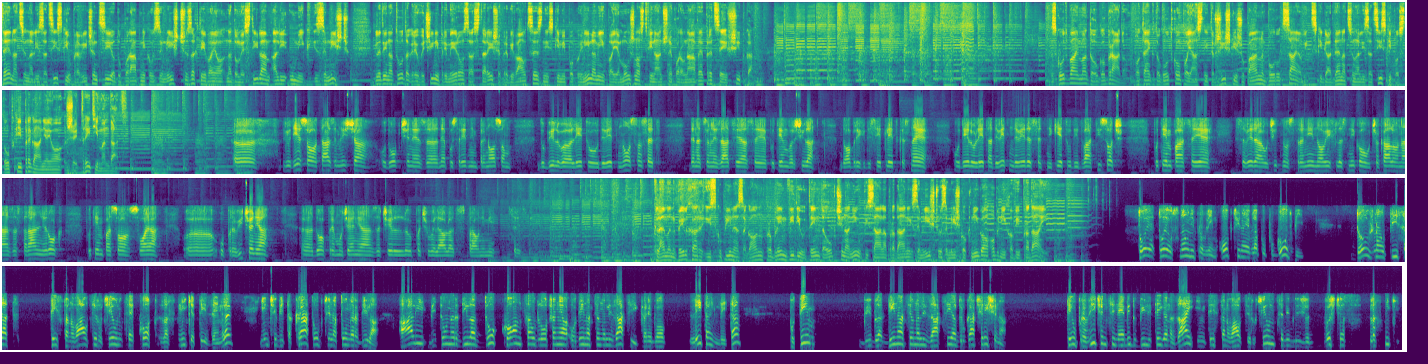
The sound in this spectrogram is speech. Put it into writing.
Denacionalizacijski upravičenci od uporabnikov zemljišč zahtevajo nadomestila ali umik iz zemljišč. Glede na to, da gre v večini primerov za starejše prebivalce z nizkimi pokojninami, pa je možnost finančne poravnave precej šipka. Zgodba ima dolgo brado. Potek dogodkov pojasni tržiški župan Borut Sajovic, ki ga denacionalizacijski postopki preganjajo že tretji mandat. Uh, ljudje so ta zemljišča od občine z neposrednim prenosom dobili v letu 1989. Denacionalizacija se je potem vršila dobrih deset let kasneje, v delu leta 1999, nekje tudi 2000 potem pa se je seveda očitno strani novih lasnikov čakalo na zastaralni rok, potem pa so svoja uh, upravičenja do premoženja začeli pač uveljavljati s pravnimi sredstvi. Klemen Belhar iz skupine Zagon problem vidi v tem, da občina ni upisala prodanih zemljišč v zemljiško knjigo ob njihovi prodaji. To je, to je osnovni problem. Občina je bila po pogodbi dolžna upisati te stanovalce, ročevnice kot lastnike te zemlje in če bi takrat občina to naredila ali bi to naredila do konca odločanja o denacionalizaciji, kar je bilo leta in leta, potem bi bila denacionalizacija drugače rešena te upravičenci ne bi dobili tega nazaj in te stanovalci ročevnice bi bili že vse čas lastniki.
